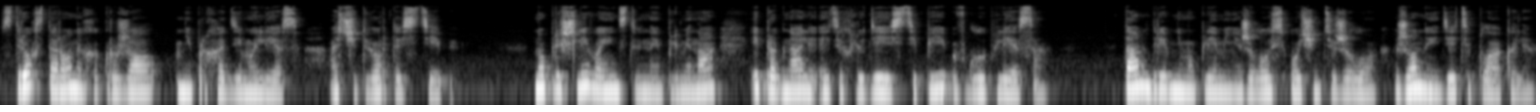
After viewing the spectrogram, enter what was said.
С трех сторон их окружал непроходимый лес, а с четвертой — степь. Но пришли воинственные племена и прогнали этих людей из степи вглубь леса. Там древнему племени жилось очень тяжело, жены и дети плакали.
